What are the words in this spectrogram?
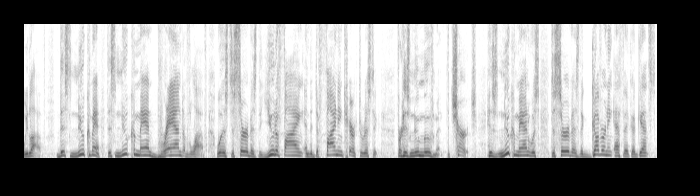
we love. This new command, this new command brand of love was to serve as the unifying and the defining characteristic for his new movement, the church. His new command was to serve as the governing ethic against,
